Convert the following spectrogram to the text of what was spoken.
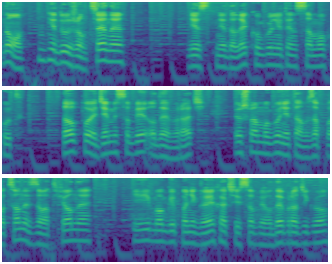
no, niedużą cenę. Jest niedaleko ogólnie ten samochód. To pojedziemy sobie odebrać. Już mam ogólnie tam zapłacone, załatwione i mogę po niego jechać i sobie odebrać go.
